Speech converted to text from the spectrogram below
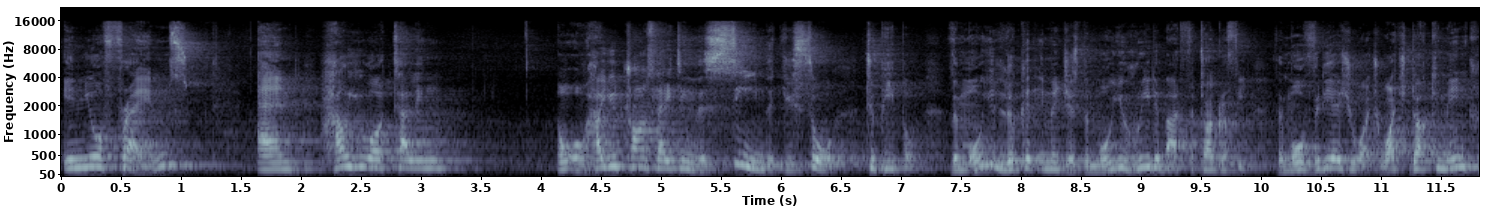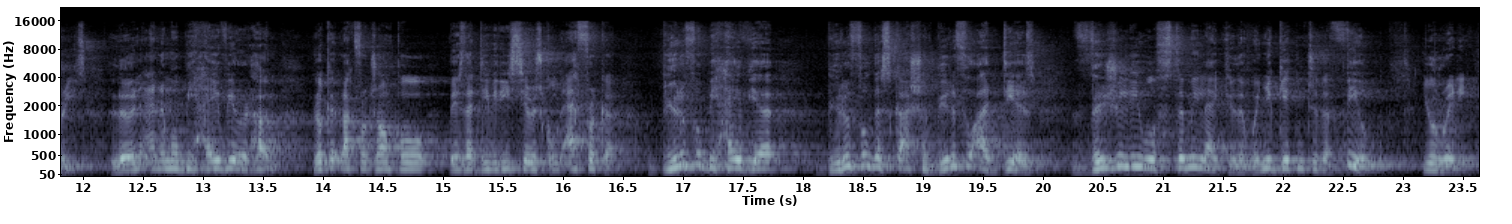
in your frames and how you are telling or how you're translating the scene that you saw to people. The more you look at images, the more you read about photography, the more videos you watch. Watch documentaries, learn animal behavior at home. Look at, like, for example, there's that DVD series called Africa. Beautiful behavior, beautiful discussion, beautiful ideas visually will stimulate you that when you get into the field, you're ready.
